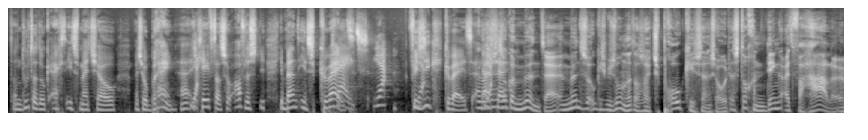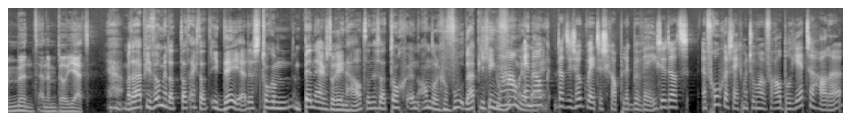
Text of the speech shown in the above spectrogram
dan doet dat ook echt iets met, jou, met jouw brein. Hè? Ja. Ik geef dat zo af, dus je, je bent iets kwijt. kwijt. Ja. Fysiek ja. kwijt. En als ja, jij... is ook een munt. Hè? Een munt is ook iets bijzonders, net als uit sprookjes en zo. Dat is toch een ding uit verhalen, een munt en een biljet. Ja, maar daar heb je veel meer dat, dat echt dat idee. Hè? Dus toch een, een pin ergens doorheen haalt, dan is dat toch een ander gevoel. Daar heb je geen gevoel nou, meer en bij. Ook, dat is ook wetenschappelijk bewezen. Dat en vroeger, zeg maar, toen we vooral biljetten hadden,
